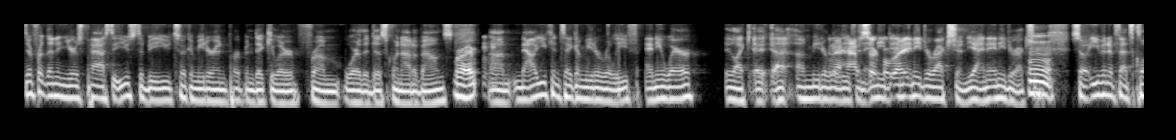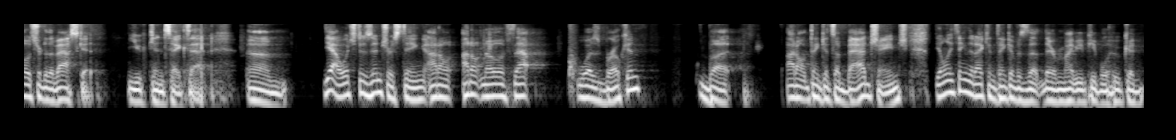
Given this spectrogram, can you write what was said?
different than in years past. It used to be you took a meter in perpendicular from where the disc went out of bounds. Right. Mm-hmm. Um, now you can take a meter relief anywhere, like a, a meter in relief in, circle, any, right? in any direction. Yeah, in any direction. Mm. So even if that's closer to the basket, you can take that. Um, yeah, which is interesting. I don't I don't know if that was broken, but I don't think it's a bad change. The only thing that I can think of is that there might be people who could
